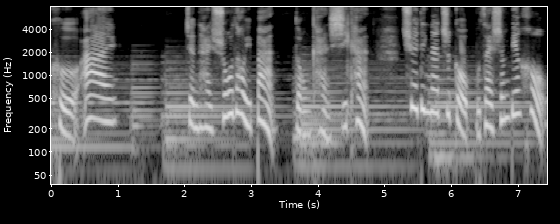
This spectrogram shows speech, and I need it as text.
可爱，健太说到一半，东看西看，确定那只狗不在身边后，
